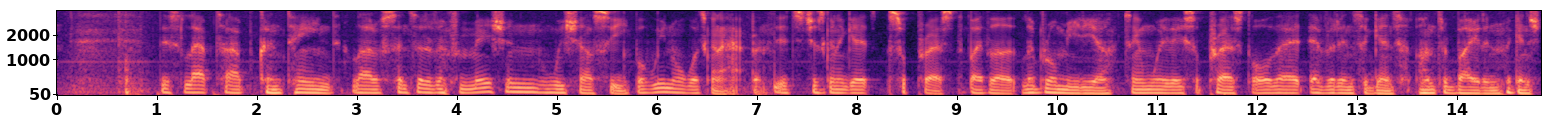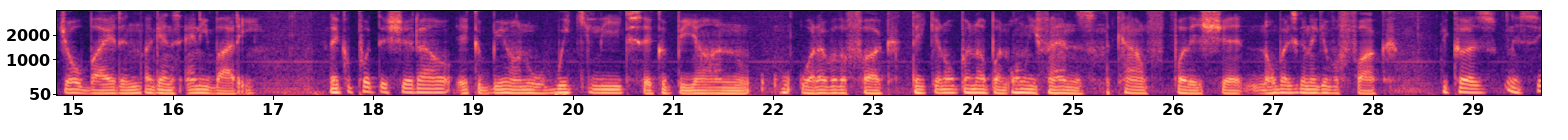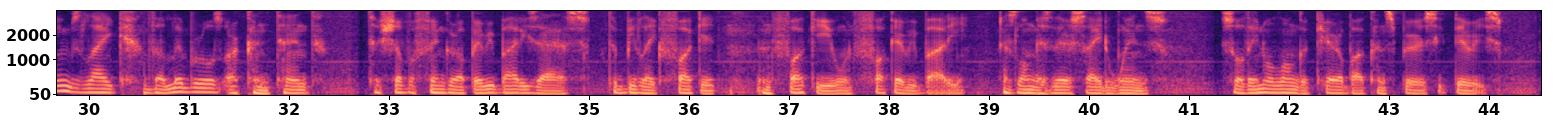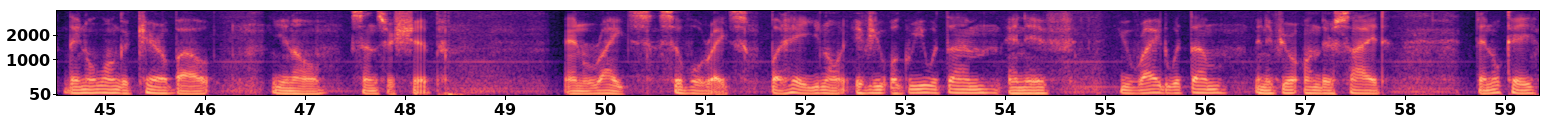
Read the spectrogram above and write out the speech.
this laptop contained a lot of sensitive information. We shall see. But we know what's going to happen. It's just going to get suppressed by the liberal media, same way they suppressed all that evidence against Hunter Biden, against Joe Biden, against anybody. They could put this shit out. It could be on WikiLeaks. It could be on whatever the fuck. They can open up an OnlyFans account for this shit. Nobody's gonna give a fuck. Because it seems like the liberals are content to shove a finger up everybody's ass, to be like, fuck it, and fuck you, and fuck everybody, as long as their side wins. So they no longer care about conspiracy theories. They no longer care about, you know, censorship and rights, civil rights. But hey, you know, if you agree with them and if you ride with them and if you're on their side, then okay,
